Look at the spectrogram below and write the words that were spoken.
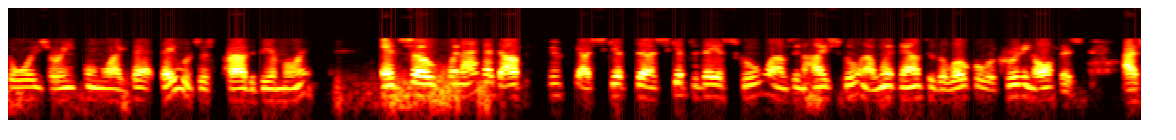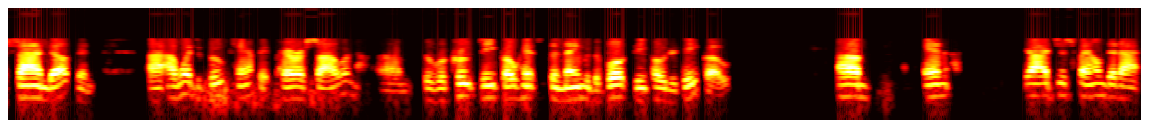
stories or anything like that. They were just proud to be a Marine. And so when I had the opportunity I skipped uh, skipped a day of school when I was in high school, and I went down to the local recruiting office. I signed up, and uh, I went to boot camp at Parris Island, um, the Recruit Depot, hence the name of the book, Depot to Depot. Um, and I just found that I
